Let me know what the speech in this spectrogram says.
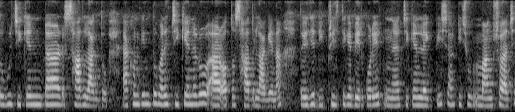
তবু চিকেনটার স্বাদ লাগতো এখন কিন্তু মানে চিকেনেরও আর অত স্বাদ লাগে না। তো এই যে ডিপ ফ্রিজ থেকে বের করে চিকেন লেগ পিস আর কিছু মাংস আছে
